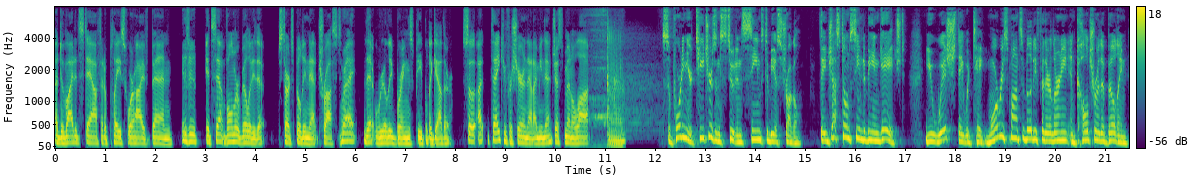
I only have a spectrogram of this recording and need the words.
a divided staff at a place where I've been, mm-hmm. it's that vulnerability that starts building that trust right. that really brings people together. So uh, thank you for sharing that. I mean, that just meant a lot. Supporting your teachers and students seems to be a struggle. They just don't seem to be engaged. You wish they would take more responsibility for their learning and culture of the building,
